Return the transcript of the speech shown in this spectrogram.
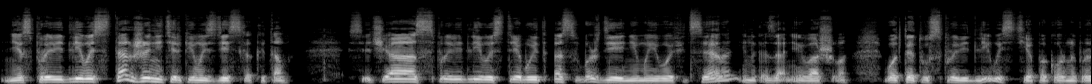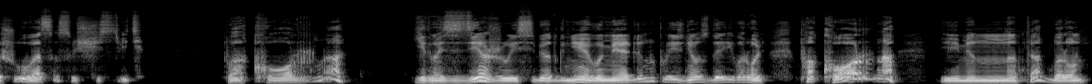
Несправедливость так же нетерпима здесь, как и там. Сейчас справедливость требует освобождения моего офицера и наказания вашего. Вот эту справедливость я покорно прошу вас осуществить. Покорно? Едва сдерживая себя от гнева, медленно произнес Дейвороль. Покорно? Именно так, барон.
